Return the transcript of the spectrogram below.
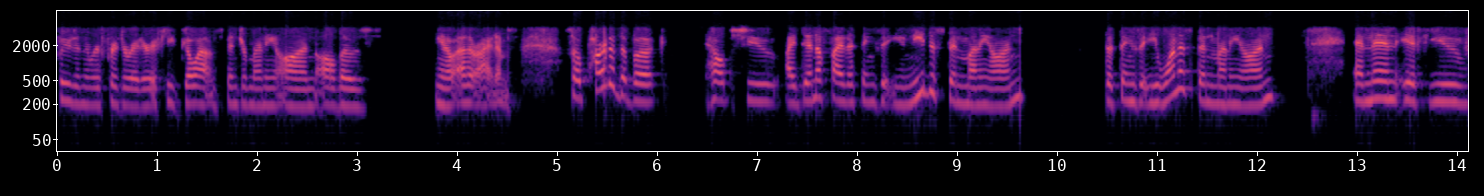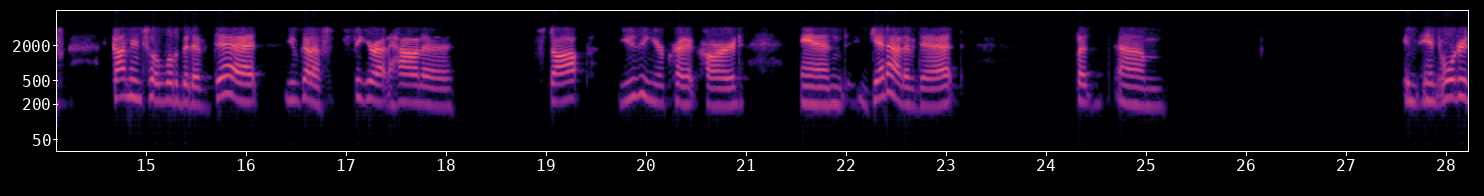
food in the refrigerator if you go out and spend your money on all those, you know, other items. So part of the book helps you identify the things that you need to spend money on, the things that you want to spend money on, and then if you've gotten into a little bit of debt, you've got to figure out how to stop using your credit card and get out of debt. But um, in, in order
